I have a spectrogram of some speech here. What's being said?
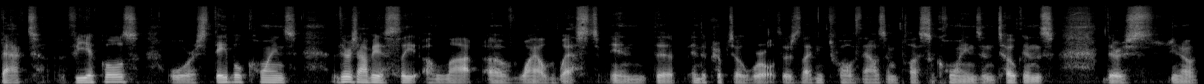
backed vehicles or stable coins there's obviously a lot of wild west in the in the crypto world. There's i think 12,000 plus coins and tokens. There's you know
